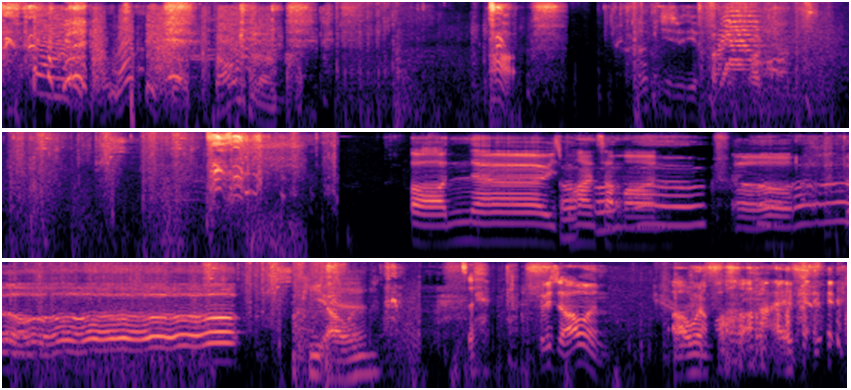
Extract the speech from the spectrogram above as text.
what is your problem? Oh, Look at you with your fucking shotguns. oh no, he's behind someone. Oh, Oh. oh, Oh. Fuck you, Owen. Who's Owen? And five.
